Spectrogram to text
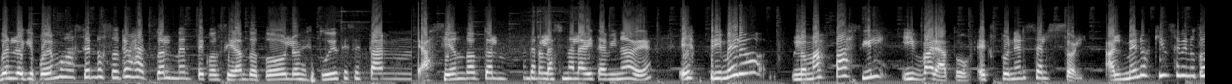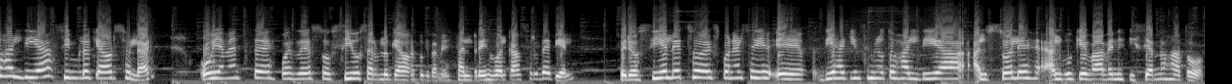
Bueno, lo que podemos hacer nosotros actualmente, considerando todos los estudios que se están haciendo actualmente en relación a la vitamina D, es primero lo más fácil y barato, exponerse al sol. Al menos 15 minutos al día sin bloqueador solar. Obviamente después de eso sí usar bloqueador porque también está el riesgo del cáncer de piel. pero sí el hecho de exponerse 10 a 15 minutos al día al sol es algo que va a beneficiarnos a todos.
